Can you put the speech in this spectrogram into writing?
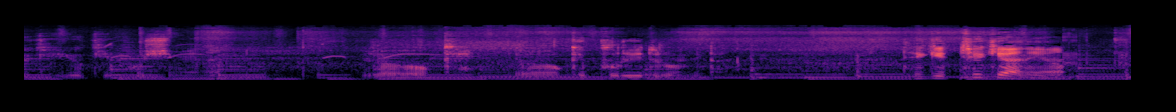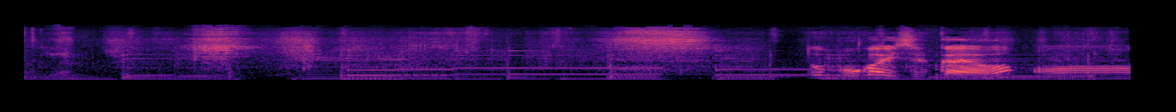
여기 여기 보시면은 이렇게 이렇게 불이 들어옵니다. 되게 특이하네요. 여기. 또 뭐가 있을까요? 어...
